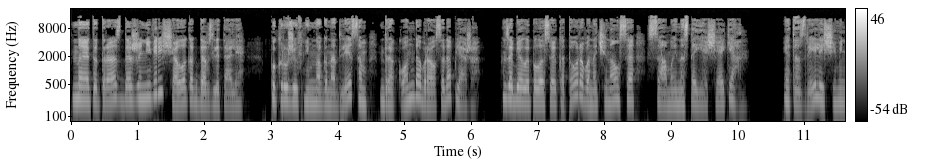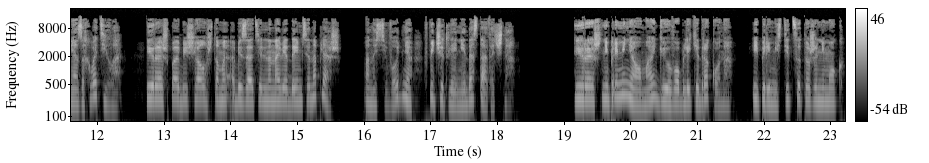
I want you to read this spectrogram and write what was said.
На этот раз даже не верещала, когда взлетали — Покружив немного над лесом, дракон добрался до пляжа, за белой полосой которого начинался самый настоящий океан. Это зрелище меня захватило. И Рэш пообещал, что мы обязательно наведаемся на пляж, а на сегодня впечатлений достаточно. И Рэш не применял магию в облике дракона, и переместиться тоже не мог.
